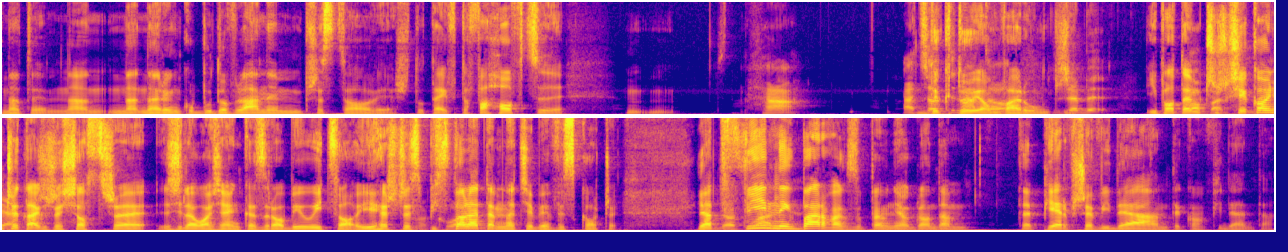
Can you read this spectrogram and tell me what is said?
na tym, na, na, na rynku budowlanym, przez co, wiesz, tutaj w to fachowcy Ha. A co dyktują to, warunki. Żeby... I potem Popatrz, się kończy jakoś... tak, że siostrze źle łazienkę zrobił i co? I jeszcze z Dokładnie. pistoletem na ciebie wyskoczy. Ja Dokładnie. w innych barwach zupełnie oglądam te pierwsze wideo antykonfidenta.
